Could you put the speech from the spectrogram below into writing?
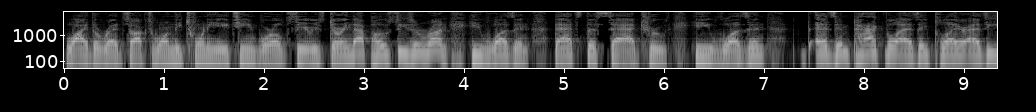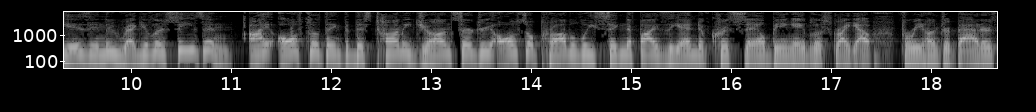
why the Red Sox won the 2018 World Series during that postseason run. He wasn't. That's the sad truth. He wasn't as impactful as a player as he is in the regular season. I also think that this Tommy John surgery also probably signifies the end of Chris Sale being able to strike out 300 batters.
